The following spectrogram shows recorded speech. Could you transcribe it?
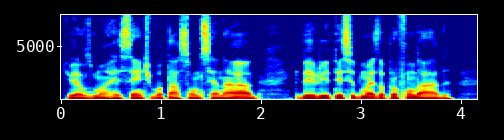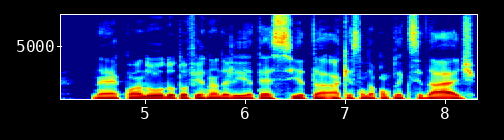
tivemos uma recente votação no Senado, que deveria ter sido mais aprofundada. Né? Quando o doutor Fernando ali até cita a questão da complexidade,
